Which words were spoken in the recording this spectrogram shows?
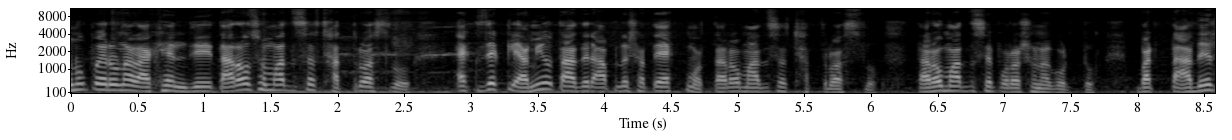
অনুপ্রেরণা রাখেন যে তারাও সব মাদ্রাসার ছাত্র আসলো একজ্যাক্টলি আমিও তাদের আপনার সাথে একমত, তারাও মাদ্রাসার ছাত্র আসলো, তারাও মাদ্রাসায় পড়াশোনা করতো। বাট তাদের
